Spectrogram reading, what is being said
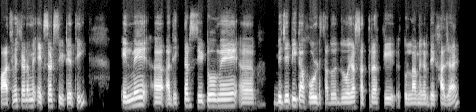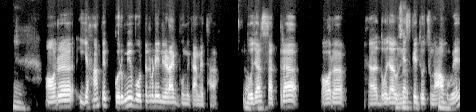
पाँचवें चरण में इकसठ सीटें थी इनमें अधिकतर सीटों में बीजेपी का होल्ड था 2017 की तुलना में अगर देखा जाए हम्म। और यहाँ पे कुर्मी वोटर बड़े निर्णायक भूमिका में था 2017 और 2019 के जो चुनाव हम्म। हुए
